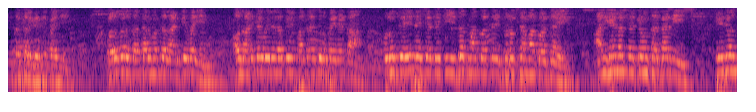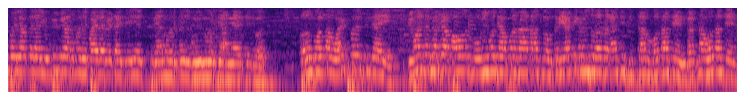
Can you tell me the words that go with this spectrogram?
दखल घेतली पाहिजे. बरोबर सरकार म्हणतं लाडकी बहीण अहो लाडक्या बहिणीला तुम्ही पंधराशे रुपये देता. परंतु त्याही पेक्षा त्याची इज्जत महत्वाची आहे सुरक्षा महत्वाची आहे. आणि हे लक्षात घेऊन सरकारने हे दिवस पहिले आपल्याला युपी बिहारमध्ये पाहायला भेटायचे. हे स्त्रियांवरती मुलींवरती अन्यायाचे दिवस. परंतु आता वाईट परिस्थिती आहे. भीमाशंकरच्या पावत भूमीमध्ये आपण राहत असलो तर या ठिकाणी सुद्धा जर अशी शिक्षा होत असेल घटना होत असेल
